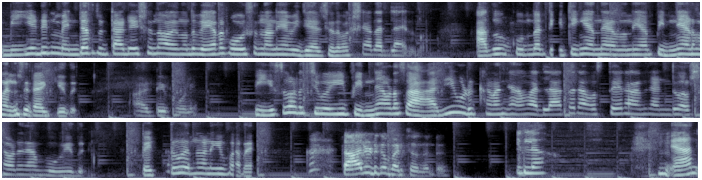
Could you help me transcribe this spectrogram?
B Ed in mental retardation എന്ന് പറയുന്നത് വേറെ കോഴ്സ് എന്നാണ് ഞാൻ വിചാരിച്ചത്. പക്ഷെ അതല്ലായിരുന്നു. അത്. കുന്ന ടീച്ചിങ് എന്നാണെന്ന് ഞാൻ പിന്നെയാണ് മനസ്സിലാക്കിയത്. അടിപൊളി. ഫീസ് അടച്ചു പോയി. പിന്നെ അവിടെ സാരി കൊടുക്കണം ഞാൻ വല്ലാത്തൊരവസ്ഥയിലാണ് രണ്ടു വർഷം അവിടെ ഞാൻ പോയത്. പെട്ടു എന്ന് വേണമെങ്കിൽ പറയാം. സാരി എടുക്കാൻ പഠിച്ചു വന്നിട്ട് ഇല്ല. ഞാൻ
